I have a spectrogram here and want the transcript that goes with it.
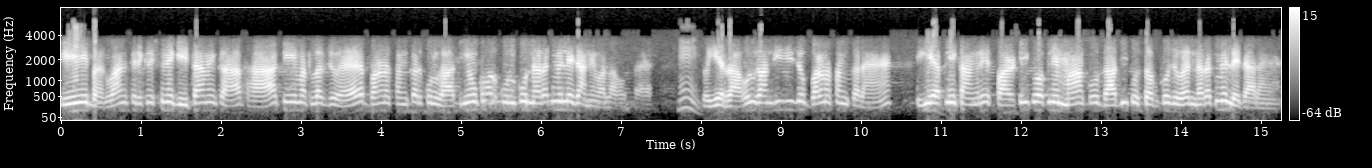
कि भगवान श्री कृष्ण ने गीता में कहा था कि मतलब जो है वर्ण संकर कुलघातियों को और कुल को नरक में ले जाने वाला होता है। तो ये राहुल गांधी जी जो वर्ण संकर हैं ये अपनी कांग्रेस पार्टी को अपने माँ को दादी को सबको जो है नरक में ले जा रहे हैं।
